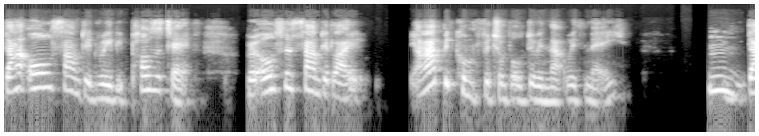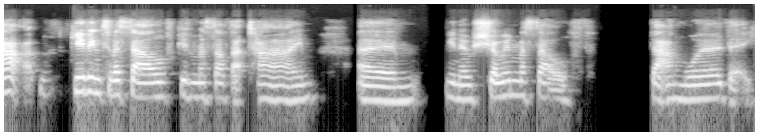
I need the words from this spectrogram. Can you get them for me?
that all sounded really positive, but it also sounded like I'd be comfortable doing that with me. Mm. That giving to myself, giving myself that time, um, you know, showing myself that I'm worthy,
